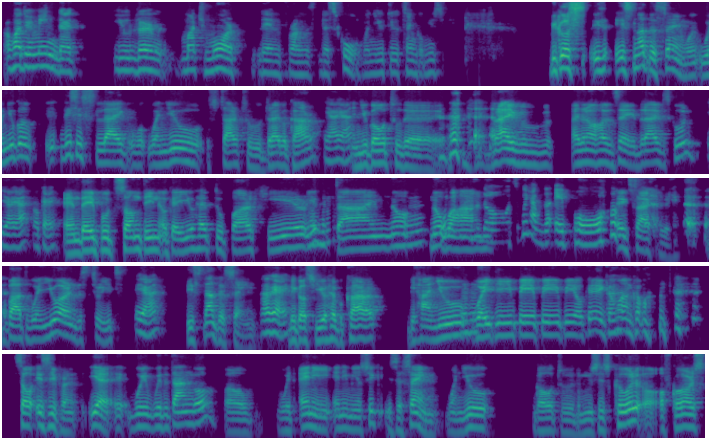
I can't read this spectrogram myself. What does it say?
What do you mean that you learn much more than from the school when you do tango music? because it's not the same when, when you go this is like when you start to drive a car Yeah, yeah. and you go to the drive i don't know how to say drive school Yeah, yeah. Okay. and they put something okay you have to park here you Mhm. have time no Mhm. no we have one those, we have the apple. exactly but when you are in the street yeah. It's not the same. Okay. because you have a car behind you Mhm. waiting beep, beep, beep. okay come Uh-huh. on come on. So it's different. Yeah it- with with the tango or with any any music it's the same. When you go to the music school of course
